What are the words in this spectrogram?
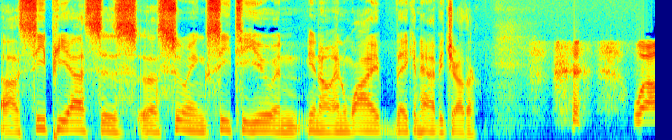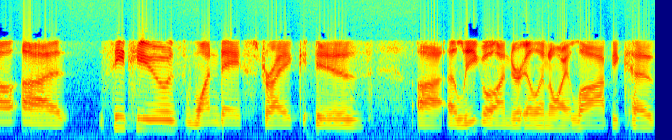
uh, CPS is uh, suing CTU and you know and why they can have each other? well, uh, CTU's one-day strike is uh, illegal under Illinois law because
